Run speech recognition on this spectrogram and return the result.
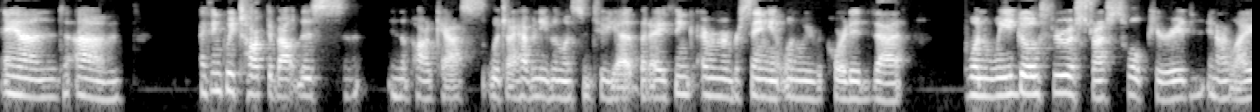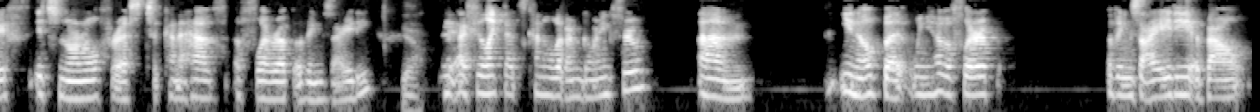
And, um, I think we talked about this in the podcast, which I haven't even listened to yet, but I think I remember saying it when we recorded that when we go through a stressful period in our life, it's normal for us to kind of have a flare up of anxiety. Yeah. I feel like that's kind of what I'm going through. Um, you know, but when you have a flare up of anxiety about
